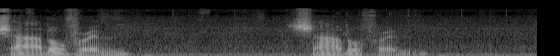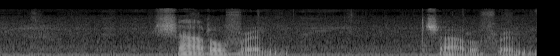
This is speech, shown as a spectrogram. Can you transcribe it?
Shadow over him. Shadow over him. Shadow over him. Shadow over him.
